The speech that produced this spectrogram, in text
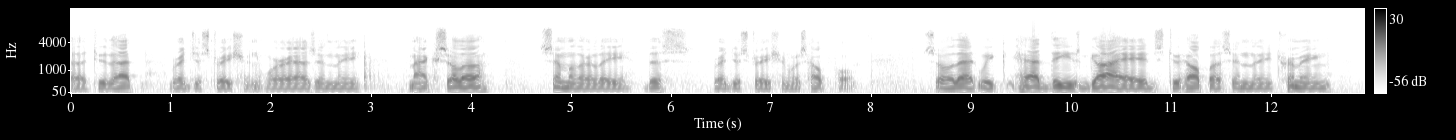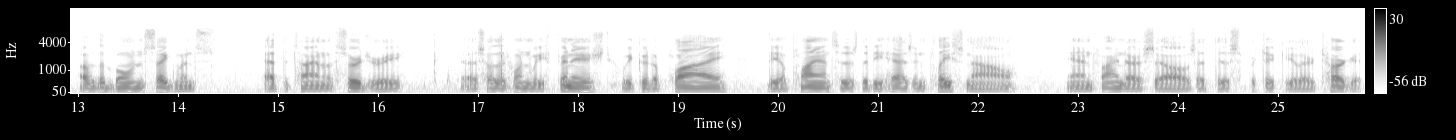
uh, to that registration, whereas in the maxilla, similarly, this registration was helpful. So that we had these guides to help us in the trimming of the bone segments at the time of surgery uh, so that when we finished, we could apply the appliances that he has in place now and find ourselves at this particular target.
